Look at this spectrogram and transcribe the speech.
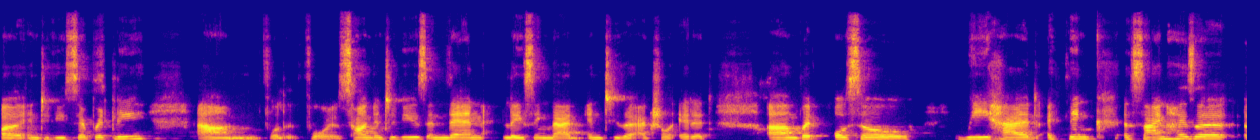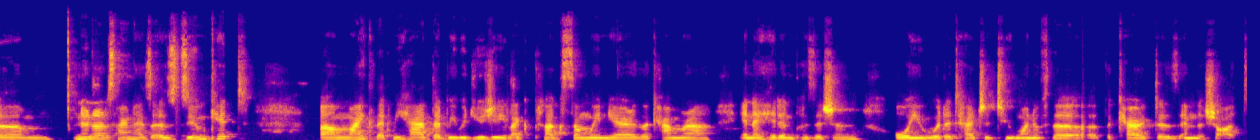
uh, interviews separately um, for, for sound interviews and then lacing that into the actual edit. Um, but also, we had, I think, a Sennheiser, um, no, not a Sennheiser, a Zoom kit um, mic that we had that we would usually like plug somewhere near the camera in a hidden position, or you would attach it to one of the, the characters in the shot.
